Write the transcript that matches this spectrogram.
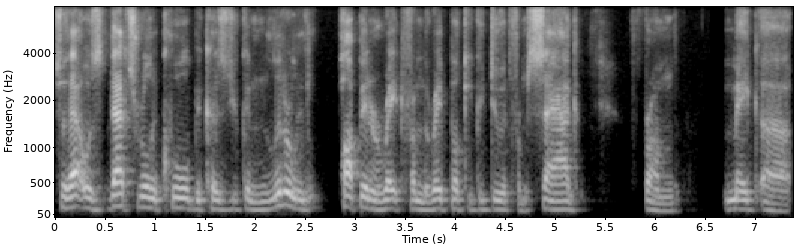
So that was that's really cool because you can literally pop in a rate from the rate book. You could do it from SAG, from make uh,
